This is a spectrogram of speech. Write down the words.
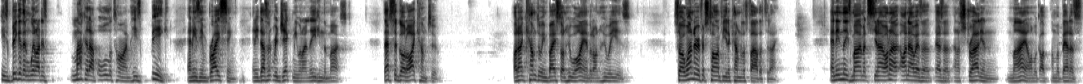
He's bigger than when I just muck it up all the time. He's big and he's embracing and he doesn't reject me when I need him the most. That's the God I come to. I don't come to him based on who I am, but on who he is. So I wonder if it's time for you to come to the Father today. And in these moments, you know, I know, I know as, a, as a, an Australian male, I'm, I'm about as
